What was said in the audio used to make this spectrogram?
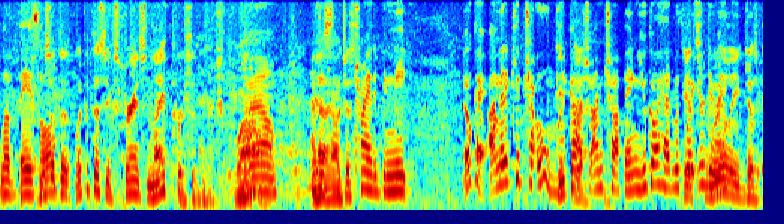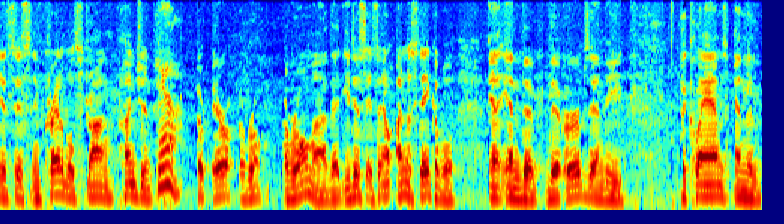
Love Look basil. at, the, look at this experienced knife person here. Wow. Wow. I'm Yeah, just, no, just- trying to be neat. Okay, I'm going to keep chopping. Oh my Keep- gosh, yeah. I'm chopping. You go ahead with what it's you're doing. It's really just it's this incredible strong pungent Yeah. ar- ar- aroma that you just it's unmistakable and, and the the herbs and the the clams and the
